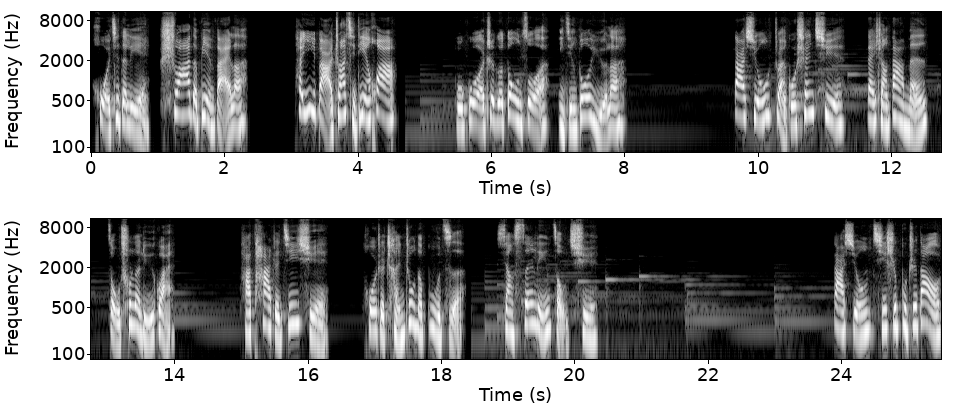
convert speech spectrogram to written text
伙计的脸唰的变白了。他一把抓起电话，不过这个动作已经多余了。大熊转过身去，带上大门，走出了旅馆。他踏着积雪，拖着沉重的步子，向森林走去。大熊其实不知道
